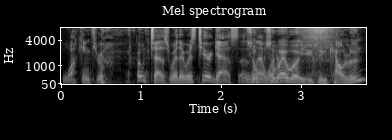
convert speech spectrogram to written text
walking through a protest where there was tear gas. Isn't So, that so where wonderful? were you? In Kowloon?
